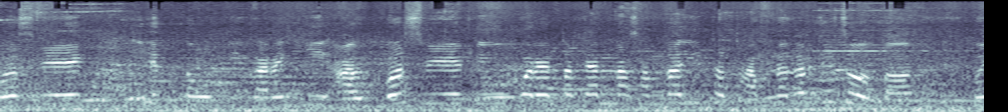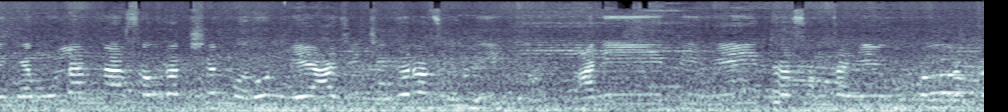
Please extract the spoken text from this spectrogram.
बस वेळ येत नव्हती. कारण की बस वेळ येऊपर्यंत त्यांना समजा इथं थांबणं गरजेचं होतं. पण ह्या मुलांना संरक्षण म्हणून हे आजीची गरज होती. आणि ती हे इथं समजा हे उपक्रम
